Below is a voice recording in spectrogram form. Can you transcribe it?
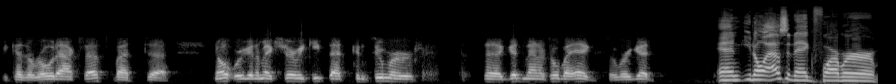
because of road access, but uh, no, we're going to make sure we keep that consumer uh, good Manitoba eggs, so we're good. And you know, as an egg farmer,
